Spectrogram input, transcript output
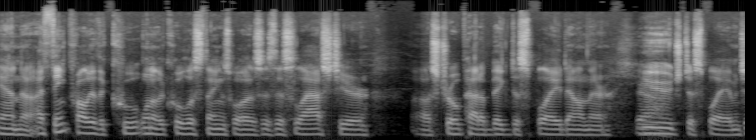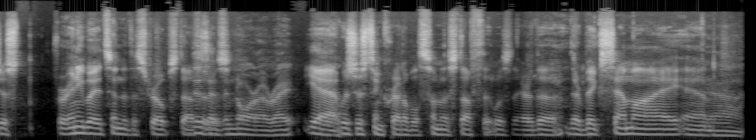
and uh, I think probably the cool one of the coolest things was is this last year, uh, Stroppe had a big display down there, Yeah. huge display. I mean, just for anybody that's into the Stroppe stuff, This it is was- NORRA, right? yeah, it was just incredible. Some of the stuff that was there, the their big semi and Yeah.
